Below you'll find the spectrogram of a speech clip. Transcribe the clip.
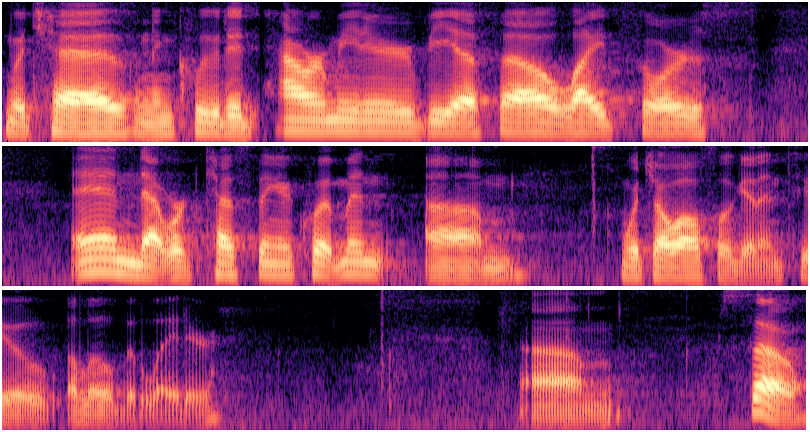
which has an included power meter, VFL, light source, and network testing equipment, um, which I'll also get into a little bit later. Um, so,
